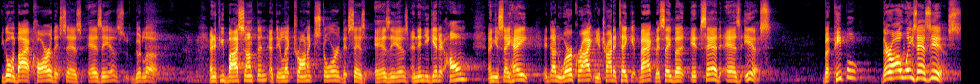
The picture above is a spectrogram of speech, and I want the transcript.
You go and buy a car that says as is, good luck. And if you buy something at the electronics store that says as is, and then you get it home and you say, hey, it doesn't work right, and you try to take it back, they say, but it said as is. But people, they're always as is.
